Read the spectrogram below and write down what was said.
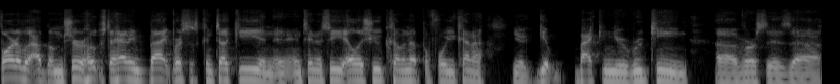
Florida, I'm sure hopes to have him back versus Kentucky and, and, Tennessee, LSU coming up before you kind of you know get back in your routine uh, versus uh,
